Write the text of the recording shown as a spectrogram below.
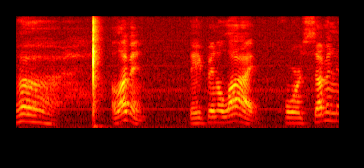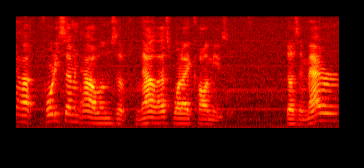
11. They've been alive for seven, uh, 47 albums of Now That's What I Call Music. Doesn't matter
